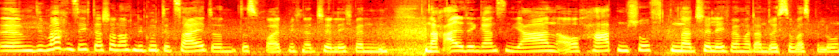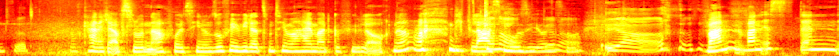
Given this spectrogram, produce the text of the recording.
ähm, die machen sich da schon auch eine gute Zeit und das freut mich natürlich, wenn nach all den ganzen Jahren auch harten Schuften natürlich, wenn man dann durch sowas belohnt wird. Das kann ich absolut nachvollziehen. Und so viel wieder zum Thema Heimatgefühl auch, ne? Die Blasmusik genau, und genau. so. Ja. Wann, wann ist denn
